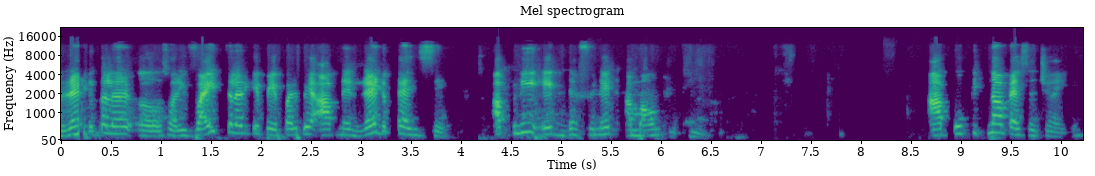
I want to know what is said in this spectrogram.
red colour sorry white colour के पेपर पे आपने रेड पेन से अपनी एक डेफिनेट अमाउंट लिखनी है। आपको कितना पैसा चाहिए?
